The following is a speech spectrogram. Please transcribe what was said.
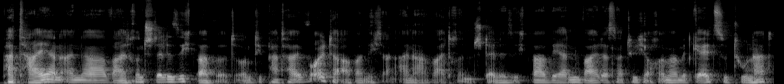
Partei an einer weiteren Stelle sichtbar wird. Und die Partei wollte aber nicht an einer weiteren Stelle sichtbar werden, weil das natürlich auch immer mit Geld zu tun hat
